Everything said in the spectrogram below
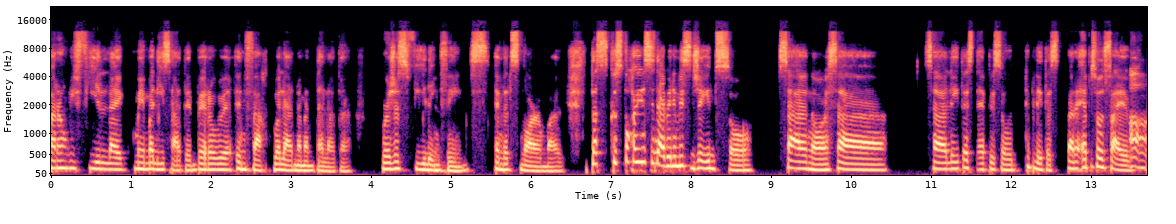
parang we feel like may mali sa atin, pero we- in fact, wala naman talaga. We're just feeling things and that's normal. Tapos gusto ko yung sinabi ni Miss Jade So sa ano, sa sa latest episode, latest, para episode 5 Oo.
